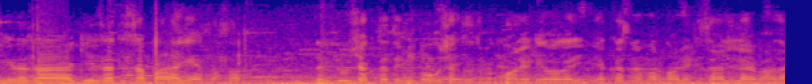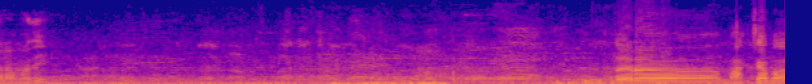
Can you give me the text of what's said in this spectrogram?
गीर जा गीर जातीचा पाडा घ्यायचा असेल तर घेऊ शकता तुम्ही बघू शकता तुम्ही क्वालिटी वगैरे. एकच नंबर क्वालिटीचा आलेला आहे बाजारामध्ये. तर मागच्या बा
